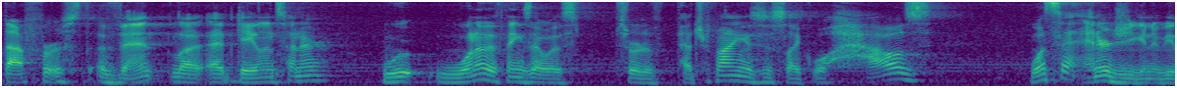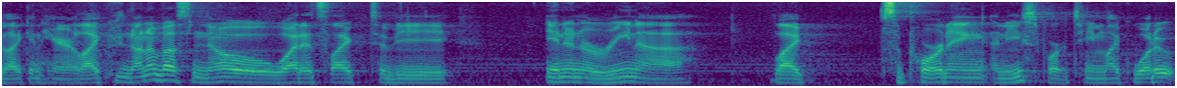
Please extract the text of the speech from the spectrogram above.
that first event at Galen Center, one of the things that was sort of petrifying is just like, well, how's, what's the energy going to be like in here? Like none of us know what it's like to be in an arena, like supporting an esport team. Like what do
